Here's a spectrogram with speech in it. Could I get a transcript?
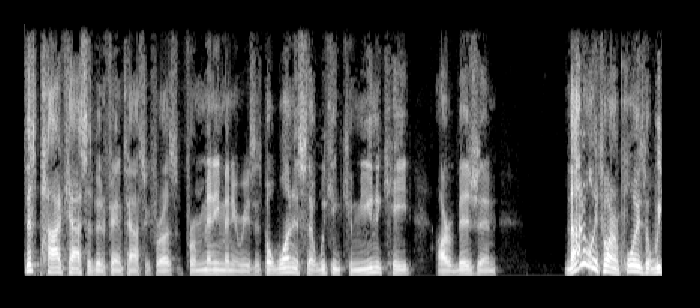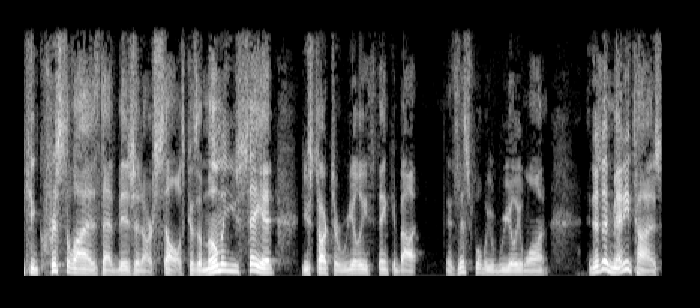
this podcast has been fantastic for us for many, many reasons. But one is that we can communicate our vision not only to our employees, but we can crystallize that vision ourselves. Because the moment you say it, you start to really think about is this what we really want? There's been many times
